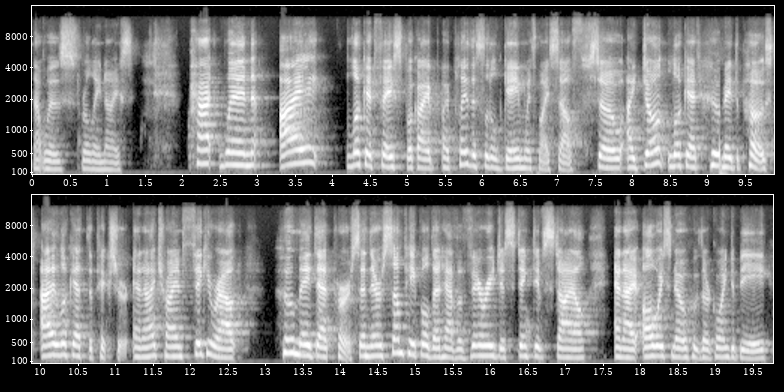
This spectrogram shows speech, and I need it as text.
that was really nice. Pat, when I look at Facebook, I, I play this little game with myself. So I don't look at who made the post, I look at the picture and I try and figure out who made that purse. And there are some people that have a very distinctive style, and I always know who they're going to be.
